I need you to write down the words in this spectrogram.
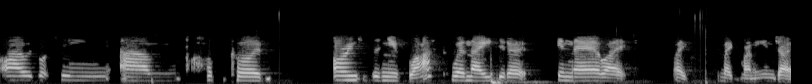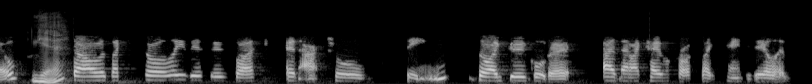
I was watching um, what's Orange is the New Black when they did it in there, like like to make money in jail. Yeah. So I was like, surely this is like an actual thing. So I googled it, and then I came across like Panty Deal and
